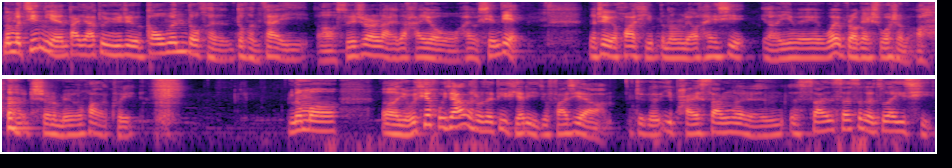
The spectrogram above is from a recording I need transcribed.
那么今年大家对于这个高温都很都很在意啊，随之而来的还有还有限电。那这个话题不能聊太细啊，因为我也不知道该说什么啊，吃了没文化的亏。那么，呃，有一天回家的时候，在地铁里就发现啊，这个一排三个人，三三四个人坐在一起，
